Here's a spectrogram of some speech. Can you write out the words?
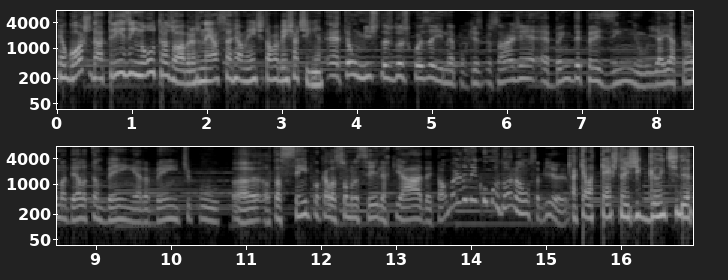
Eu gosto da atriz em outras obras. Nessa, realmente, tava bem chatinha. É, tem um misto das duas coisas aí, né? Porque esse personagem é, é bem depresinho, e aí a trama dela também era bem, tipo, ah, ela tá sempre com aquela sobrancelha arqueada e tal, mas não me incomodou não, sabia? Aquela testa gigante dela.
